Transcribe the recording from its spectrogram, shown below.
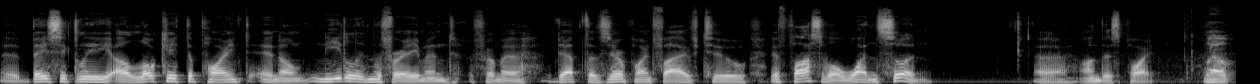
uh, basically, I'll locate the point and I'll needle in the foramen from a depth of 0.5 to, if possible, one sun uh, on this point. Well,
